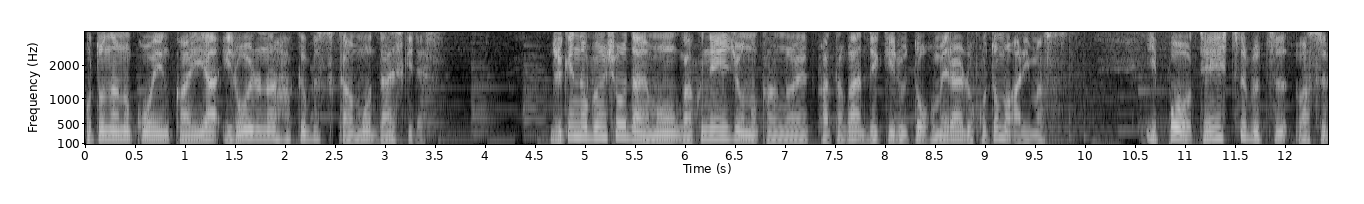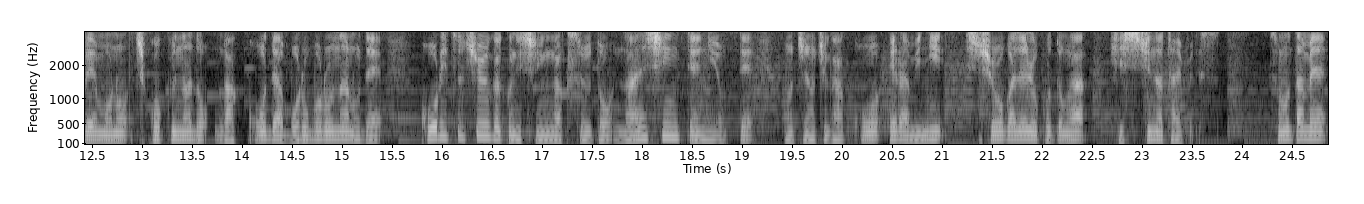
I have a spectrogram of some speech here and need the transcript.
大人の講演会やいろいろな博物館も大好きです。受験の文章題も学年以上の考え方ができると褒められることもあります。一方、提出物、忘れ物、遅刻など学校ではボロボロなので公立中学に進学すると内申点によって後々学校選びに支障が出ることが必至なタイプです。そのため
